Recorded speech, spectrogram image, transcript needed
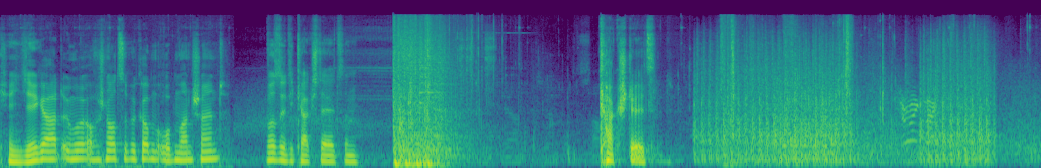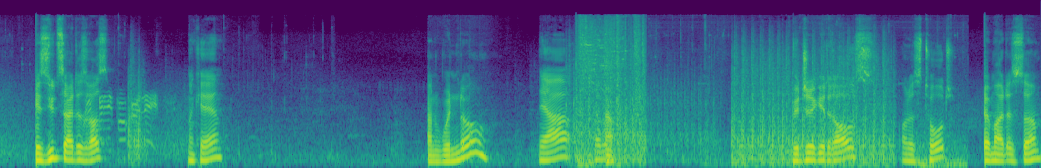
Okay, Jäger hat irgendwo auf die Schnauze bekommen, oben anscheinend. Wo sind die Kackstelzen? Kackstilz. Hier Südseite ist was. Okay. Ein Window. Ja, glaube, Vigil geht raus und ist tot. Thermite ist da.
